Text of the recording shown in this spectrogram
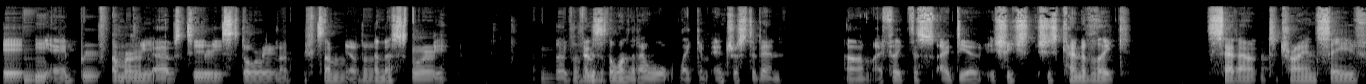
gave me a brief summary of Siri's story and a brief summary of a story like this is the one that I will like am interested in. Um, I feel like this idea she she's kind of like set out to try and save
